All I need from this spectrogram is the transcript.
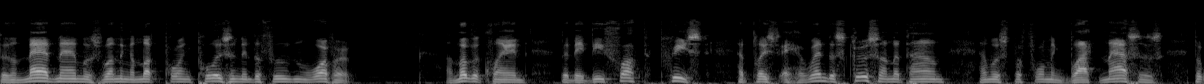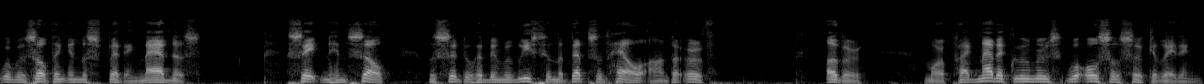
that a madman was running amok pouring poison into food and water. Another claimed that a defrocked priest had placed a horrendous curse on the town and was performing black masses that were resulting in the spreading madness. Satan himself was said to have been released from the depths of hell onto earth. Other, more pragmatic rumors were also circulating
